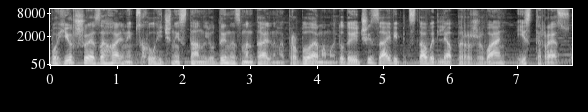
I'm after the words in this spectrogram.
погіршує загальний психологічний стан людини з ментальними проблемами, додаючи зайві підстави для переживань і стресу.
